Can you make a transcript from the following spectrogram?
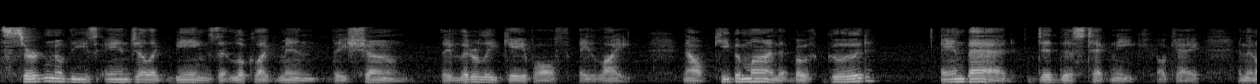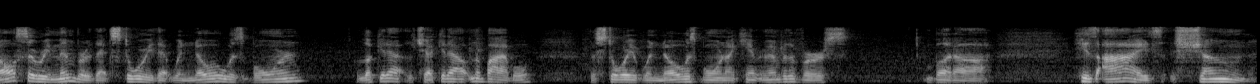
certain of these angelic beings that look like men, they shone. They literally gave off a light. Now, keep in mind that both good and bad did this technique, okay? And then also remember that story that when Noah was born, look it out, check it out in the Bible, the story of when Noah was born, I can't remember the verse, but uh, his eyes shone.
